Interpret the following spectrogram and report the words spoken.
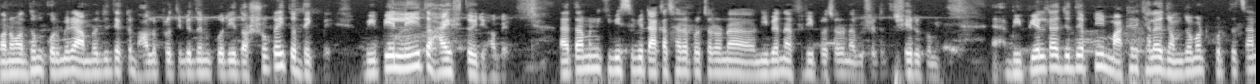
গণমাধ্যম কর্মীরা, আমরা যদি একটা ভালো প্রতিবেদন করি, দর্শকরাই তো দেখবে বিপিএল নিয়েই তো হাইফ তৈরি হবে। তার মানে কি বিসিবি টাকা ছাড়া প্রচারণা নিবে না ফ্রি প্রচারণা বিষয়টা তো সেরকমই। বিপিএলটা যদি আপনি মাঠের খেলায় জমজমাট করতে চান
